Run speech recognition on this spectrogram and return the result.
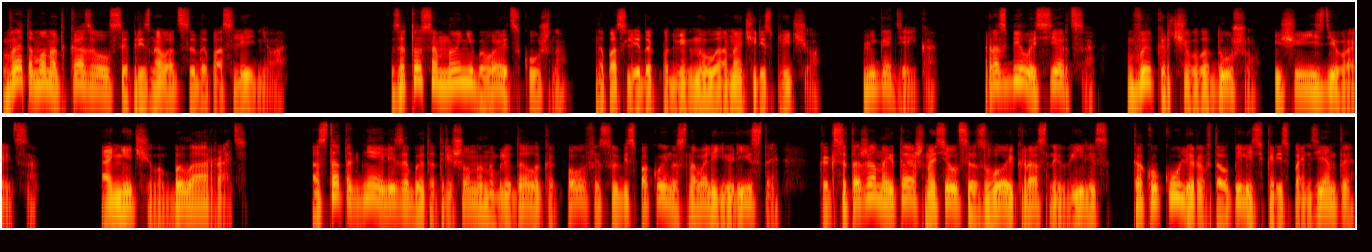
В этом он отказывался признаваться до последнего. Зато со мной не бывает скучно. Напоследок подмигнула она через плечо. Негодяйка. Разбила сердце, выкорчевала душу, еще и издевается а нечего было орать. Остаток дня Элизабет отрешенно наблюдала, как по офису беспокойно сновали юристы, как с этажа на этаж носился злой красный Уиллис, как у кулеров толпились корреспонденты,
